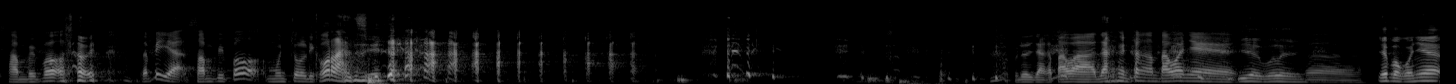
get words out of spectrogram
some people tapi, tapi ya some people muncul di koran sih. Udah jangan ketawa, jangan jangan tawanya. Iya boleh. Eh, Ya pokoknya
